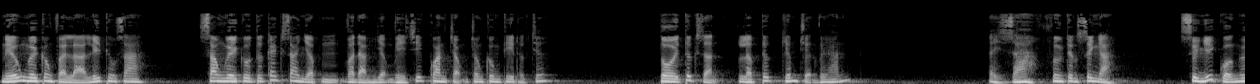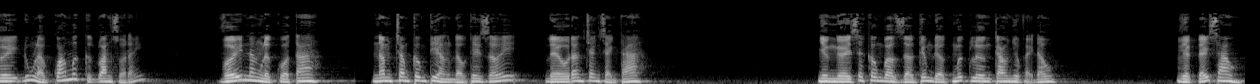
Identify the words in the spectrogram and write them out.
Nếu ngươi không phải là Lý thiếu gia, sao ngươi có tư cách gia nhập và đảm nhiệm vị trí quan trọng trong công ty được chứ?" Tôi tức giận, lập tức kiếm chuyện với hắn. "Ấy da, Phương Tiên Sinh à, suy nghĩ của ngươi đúng là quá mức cực đoan rồi đấy. Với năng lực của ta, 500 công ty hàng đầu thế giới đều đang tranh giành ta. Nhưng ngươi sẽ không bao giờ kiếm được mức lương cao như vậy đâu. Việc đấy sao?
